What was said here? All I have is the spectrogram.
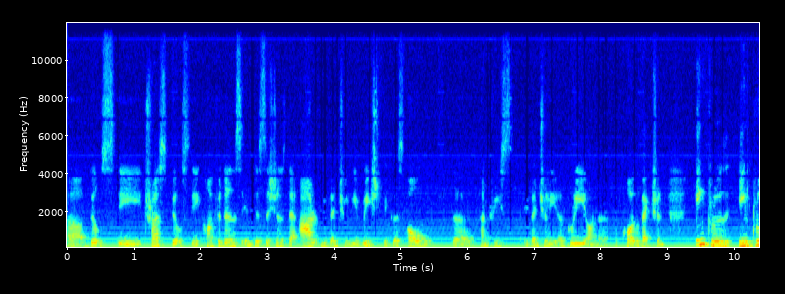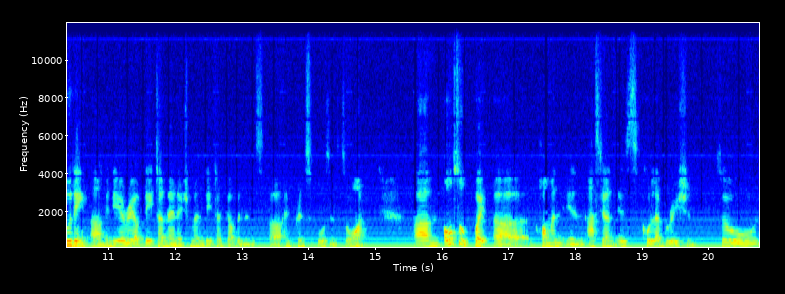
uh, builds the trust, builds the confidence in decisions that are eventually reached because all the countries eventually agree on a, a course of action include, including um, in the area of data management, data governance, uh, and principles, and so on. Um, also quite uh, common in ASEAN is collaboration. So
